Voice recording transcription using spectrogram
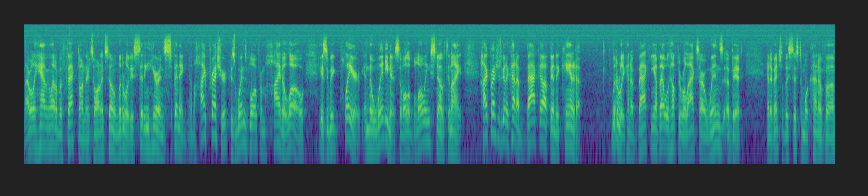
not really having a lot of effect on it. It's on its own, literally just sitting here and spinning. Now, the high pressure, because winds blow from high to low, is a big player in the windiness of all the blowing snow tonight. High pressure is going to kind of back up into Canada, literally kind of backing up. That will help to relax our winds a bit and eventually the system will kind of uh,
